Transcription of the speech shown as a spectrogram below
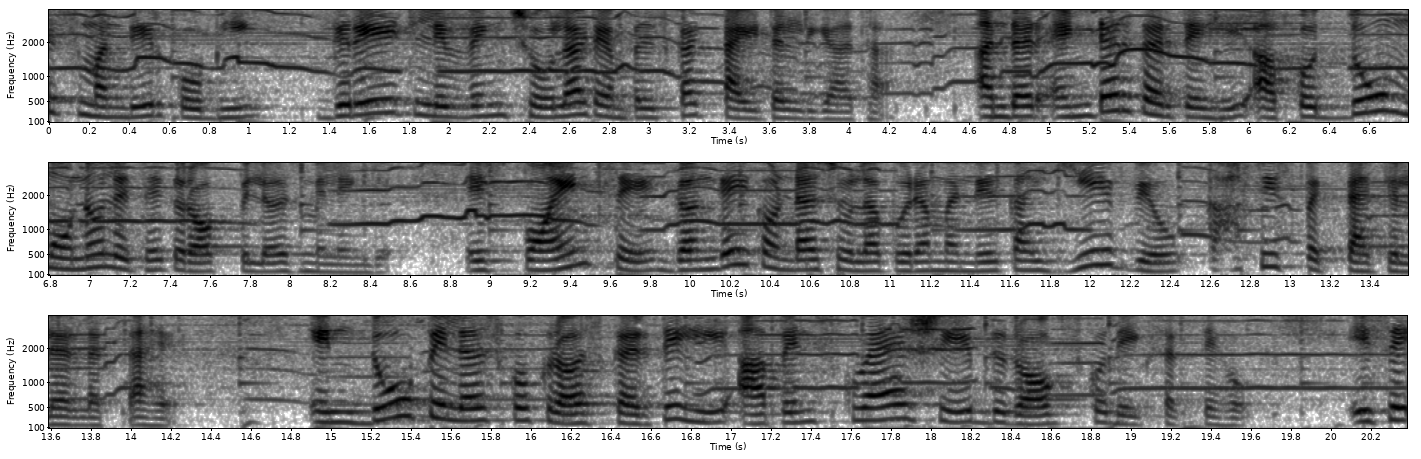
इस मंदिर को भी ग्रेट लिविंग चोला टेम्पल्स का टाइटल दिया था। अंदर एंटर करते ही आपको दो मोनोलिथिक रॉक पिलर्स मिलेंगे। इस पॉइंट से गंगई कोंडा चोलापुरम मंदिर का ये व्यू काफ़ी स्पेक्टेकुलर लगता है। इन दो पिलर्स को क्रॉस करते ही आप इन स्क्वायर शेप्ड रॉक्स को देख सकते हो। इसे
